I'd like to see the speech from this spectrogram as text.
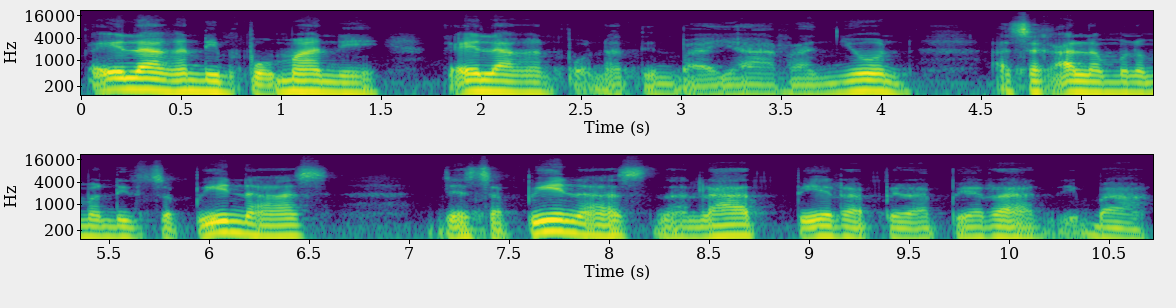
kailangan din po money, kailangan po natin bayaran yun. At saka alam mo naman dito sa Pinas, dyan sa Pinas, na lahat pera, pera, pera, di ba?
